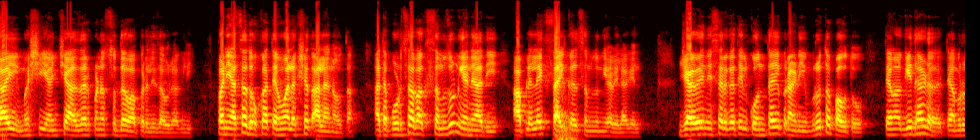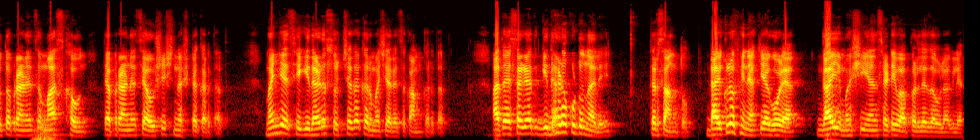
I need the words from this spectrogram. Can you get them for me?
गायी म्हशी यांच्या आजारपणात सुद्धा वापरली जाऊ लागली. पण याचा धोका तेव्हा लक्षात आला नव्हता. आता पुढचा भाग समजून घेण्याआधी आपल्याला एक सायकल समजून घ्यावी लागेल. ज्यावेळी निसर्गातील कोणताही प्राणी मृत पावतो तेव्हा गिधाड त्या मृत प्राण्याचं मांस खाऊन त्या प्राण्याचे अवशेष नष्ट करतात. म्हणजेच हे गिधाडं स्वच्छता कर्मचाऱ्याचं काम करतात. आता या सगळ्यात गिधाडं कुठून आले? तर सांगतो. डायक्लोफिनॅक या गोळ्या गायी म्हशी यांसाठी वापरल्या जाऊ लागल्या.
